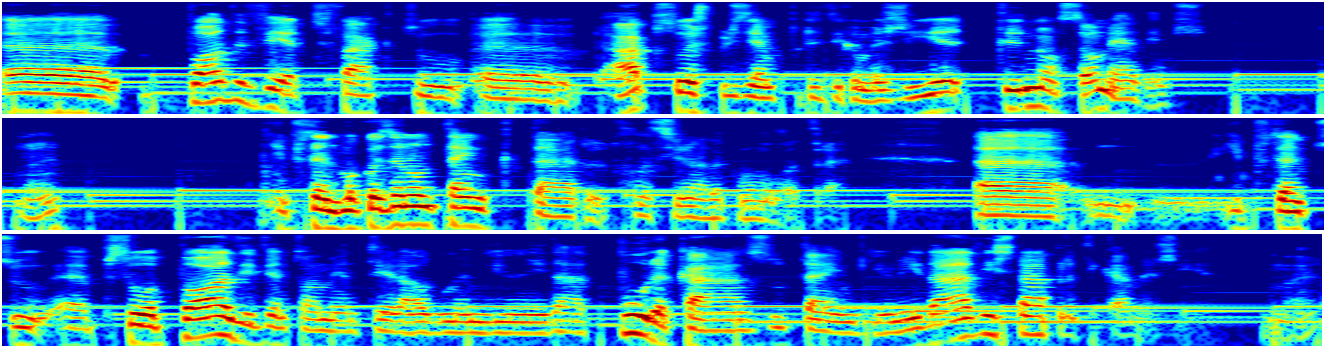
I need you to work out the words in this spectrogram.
Uh, pode haver, de facto, uh, há pessoas, por exemplo, que praticam magia que não são médiums, não é? E, portanto, uma coisa não tem que estar relacionada com a outra. Uh, e, portanto, a pessoa pode eventualmente ter alguma mediunidade, por acaso tem mediunidade e está a praticar magia, não é?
